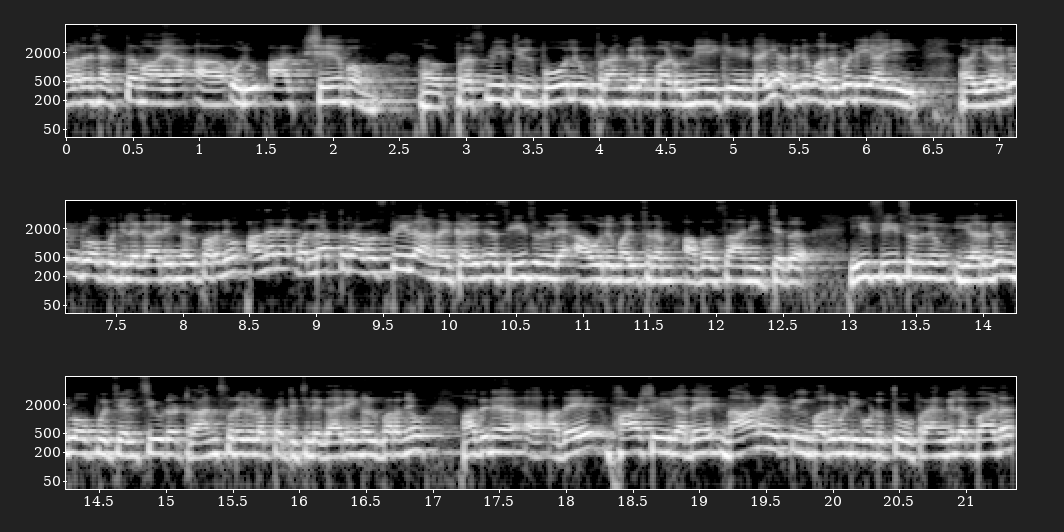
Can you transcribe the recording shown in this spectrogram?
വളരെ ശക്തമായ ഒരു ആക്ഷേപം പ്രസ് മീറ്റിൽ പോലും ഫ്രാങ്ക് ലംബാർഡ് ഉന്നയിക്കുകയുണ്ടായി. അതിന് മറുപടിയായി യർഗൻ ക്ലോപ്പ് ചില കാര്യങ്ങൾ പറഞ്ഞു. അങ്ങനെ വല്ലാത്തൊരു അവസ്ഥയിലാണ് കഴിഞ്ഞ സീസണിലെ ആ ഒരു മത്സരം അവസാനിച്ചത്. ഈ സീസണിലും യർഗൻ ക്ലോപ്പ് ചെൽസിയുടെ ട്രാൻസ്ഫറുകളെ പറ്റി ചില കാര്യങ്ങൾ പറഞ്ഞു. അതിന് അതേ ഭാഷയിൽ അതേ നാണയത്തിൽ മറുപടി കൊടുത്തു ഫ്രാങ്ക് ലംബാർഡ്.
